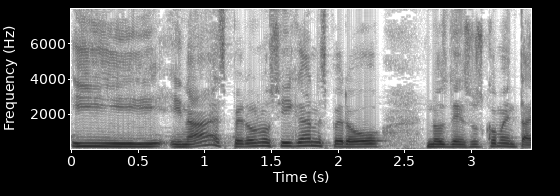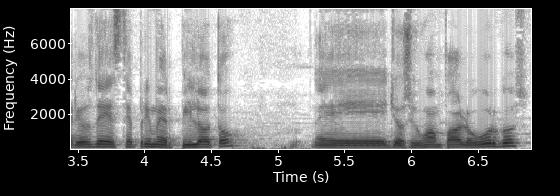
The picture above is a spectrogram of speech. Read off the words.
Y, y nada, espero nos sigan, espero nos den sus comentarios de este primer piloto. Eh, yo soy Juan Pablo Burgos.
